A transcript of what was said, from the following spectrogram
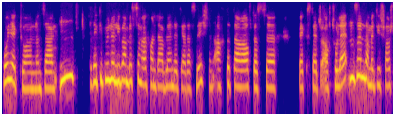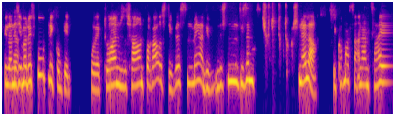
Projektoren und sagen, hm, dreht die Bühne lieber ein bisschen, weil von da blendet ja das Licht und achtet darauf, dass äh, Backstage auch Toiletten sind, damit die Schauspieler ja. nicht immer durchs Publikum gehen. Projektoren schauen voraus, die wissen mehr, die wissen, die sind schneller. Die kommen aus einer anderen Zeit,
